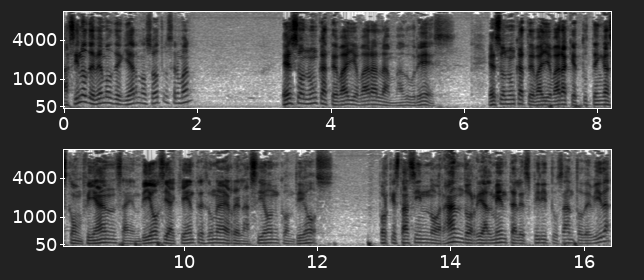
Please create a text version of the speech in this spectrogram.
Así nos debemos de guiar nosotros, hermano. Eso nunca te va a llevar a la madurez. Eso nunca te va a llevar a que tú tengas confianza en Dios y a que entres en una relación con Dios. Porque estás ignorando realmente al Espíritu Santo de vida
